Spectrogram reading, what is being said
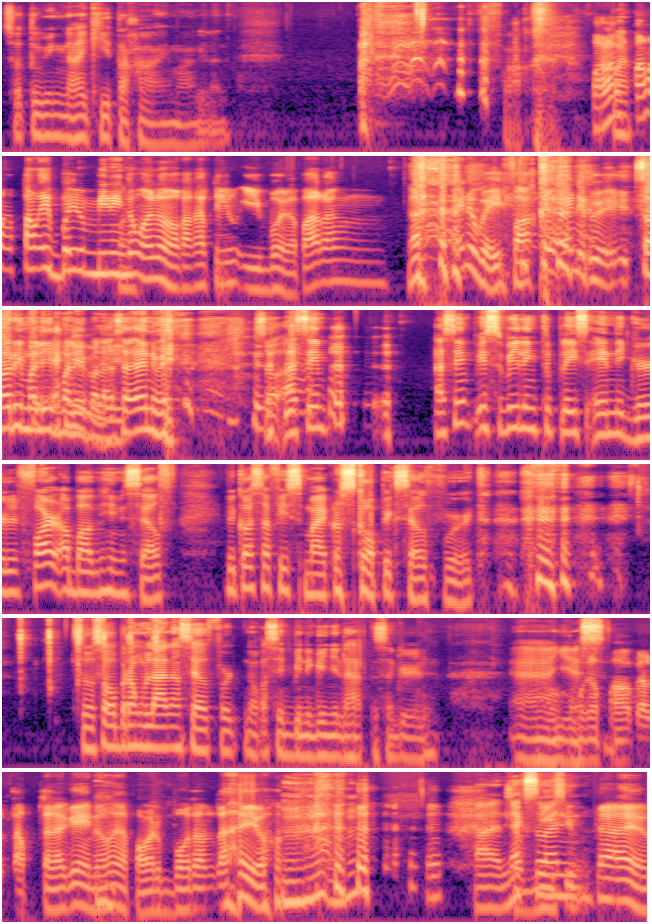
sa tuwing nakikita ka, yung mga ganun. Fuck. Parang, Pa- parang, parang iba yung meaning nung ano, kakanta yung ibon. ah. Parang, anyway. Fuck. anyway. Sorry, mali, mali pala. Anyway. So anyway, so a simp, a simp is willing to place any girl far above himself because of his microscopic self-worth. so sobrang wala ng self-worth no kasi binigay niya lahat na sa girl. Ah, Oh, yes. Kumbaga power top talaga eh, no? Power bottom tayo. Mhm, mhm. Ah, next Submissive one. tayo.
